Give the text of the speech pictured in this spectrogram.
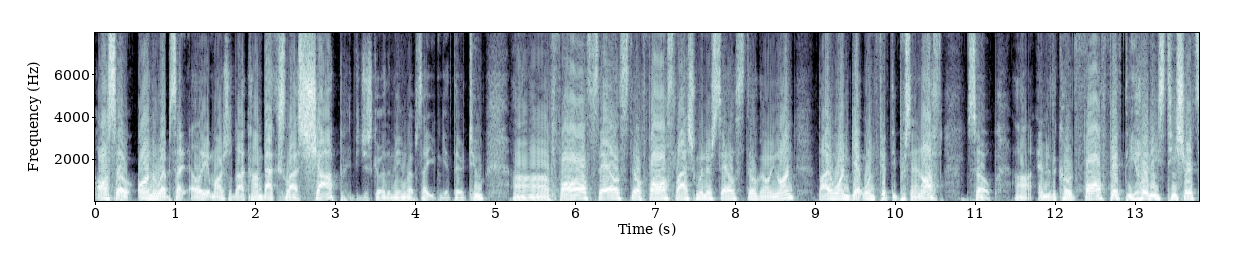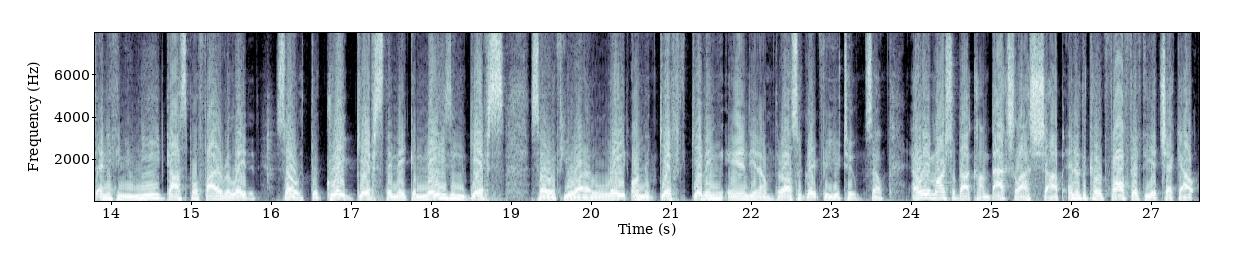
Also, on the website, elliottmarshall.com backslash shop. If you just go to the main website, you can get there too. Uh, fall sale still, fall slash winter sale still going on. Buy one, get one 50% off. So uh, enter the code FALL50. Hoodies, t shirts, anything you need, gospel fire related. So the great gifts. They make amazing gifts. So if you are late on the gift giving, and you know, they're also great for you too. So elliottmarshall.com backslash shop. Enter the code FALL50 at checkout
